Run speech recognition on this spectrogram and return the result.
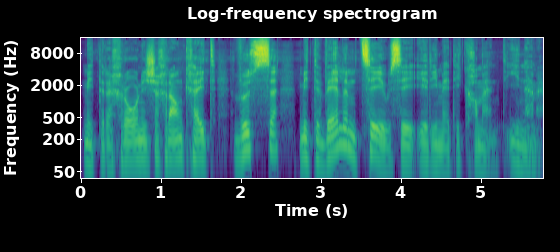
mit einer chronischen Krankheit wissen, mit welchem Ziel sie ihre Medikamente einnehmen.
